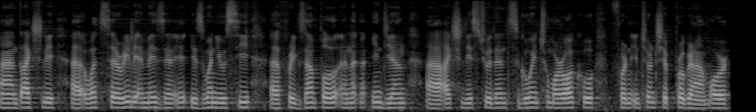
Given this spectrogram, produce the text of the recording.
And actually, uh, what's uh, really amazing is when you see, uh, for example, an uh, Indian actually students going to Morocco for an internship program or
